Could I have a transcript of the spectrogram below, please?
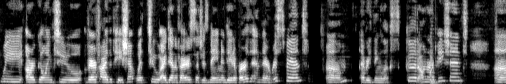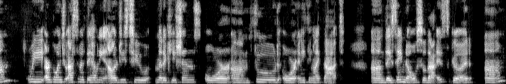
we are going to verify the patient with two identifiers such as name and date of birth and their wristband. Um, everything looks good on our patient. Um, we are going to ask them if they have any allergies to medications or um, food or anything like that. Um, they say no, so that is good. Um,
